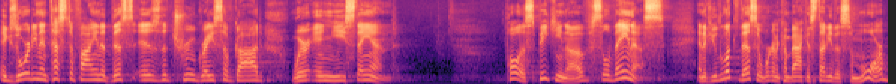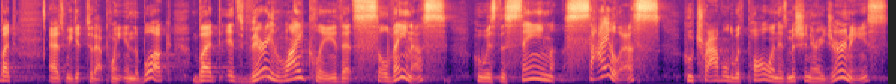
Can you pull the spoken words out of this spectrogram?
exhorting and testifying that this is the true grace of God wherein ye stand. Paul is speaking of Silvanus. And if you look this, and we're going to come back and study this some more, but as we get to that point in the book, but it's very likely that Silvanus, who is the same Silas who traveled with Paul in his missionary journeys,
